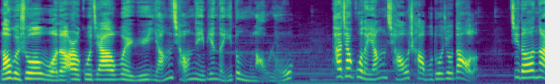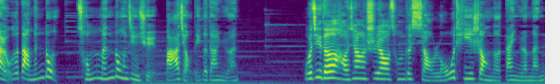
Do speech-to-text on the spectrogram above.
老鬼说：“我的二姑家位于杨桥那边的一栋老楼，他家过了杨桥差不多就到了。记得那儿有个大门洞，从门洞进去把角的一个单元。我记得好像是要从一个小楼梯上的单元门。”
